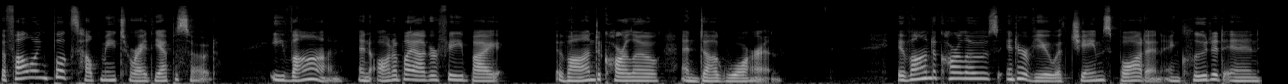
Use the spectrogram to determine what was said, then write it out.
The following books helped me to write the episode Yvonne, an autobiography by Yvonne De Carlo and Doug Warren. Yvonne De Carlo's interview with James Bawden included in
